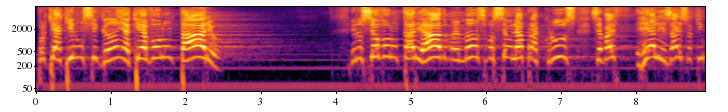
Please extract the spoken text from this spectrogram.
Porque aqui não se ganha, aqui é voluntário. E no seu voluntariado, meu irmão, se você olhar para a cruz, você vai realizar isso aqui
